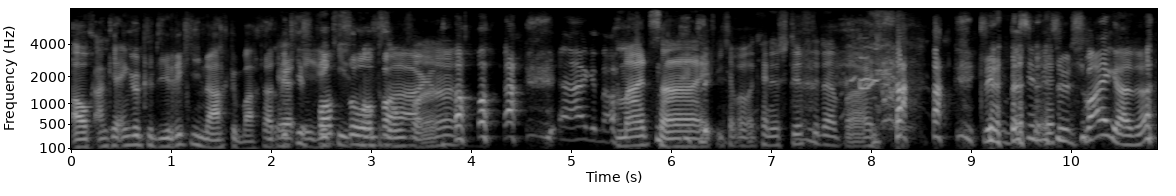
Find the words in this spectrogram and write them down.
Auch Anke Engelke, die Ricky nachgemacht hat. Ja, Rickys Popsofa. Popsofa, ja, genau. Mahlzeit. Ich habe aber keine Stifte dabei. Klingt ein bisschen wie Til Schweiger, ne?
